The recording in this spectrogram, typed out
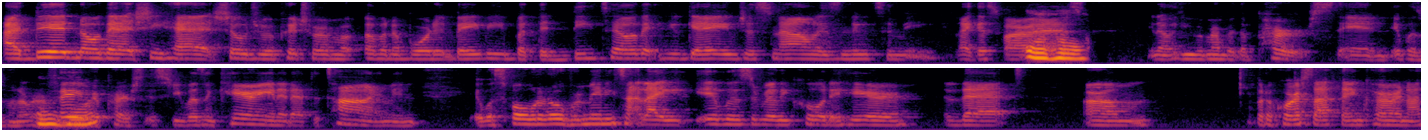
I did know that she had showed you a picture of, of, an aborted baby, but the detail that you gave just now is new to me. Like as far mm-hmm. as you know, you remember the purse, and it was one of her mm-hmm. favorite purses. She wasn't carrying it at the time, and it was folded over many times. Like it was really cool to hear that. Um, but of course, I thank her, and I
